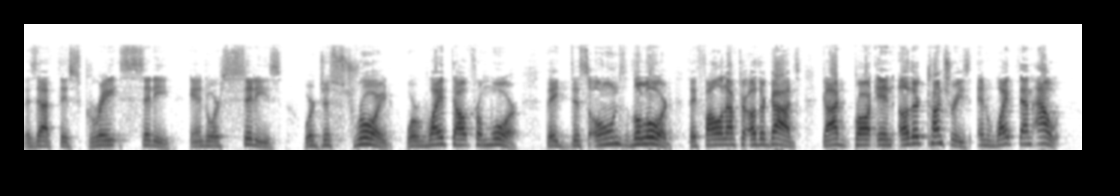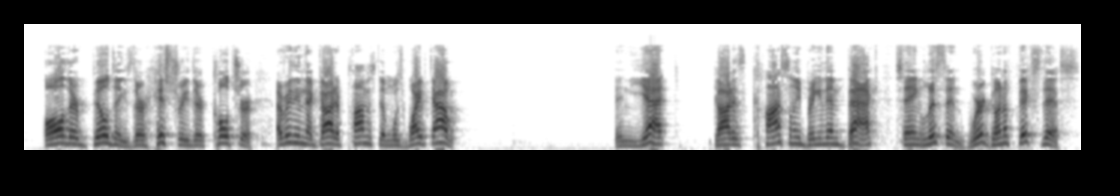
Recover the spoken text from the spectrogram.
Is that this great city and or cities were destroyed, were wiped out from war. They disowned the Lord. They followed after other gods. God brought in other countries and wiped them out. All their buildings, their history, their culture, everything that God had promised them was wiped out. And yet, God is constantly bringing them back saying, listen, we're going to fix this.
